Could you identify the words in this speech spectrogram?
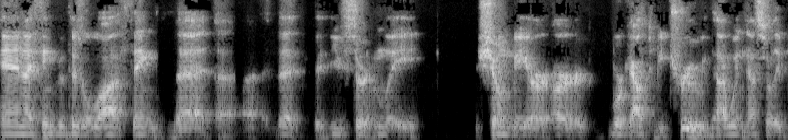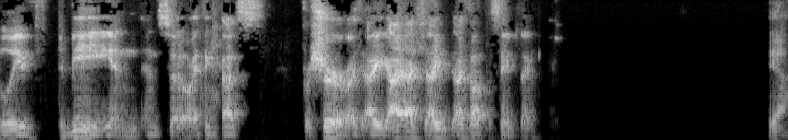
and I think that there's a lot of things that uh, that, that you've certainly shown me are, are work out to be true that I wouldn't necessarily believe to be, and and so I think that's for sure. I I, I I, I thought the same thing. Yeah.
